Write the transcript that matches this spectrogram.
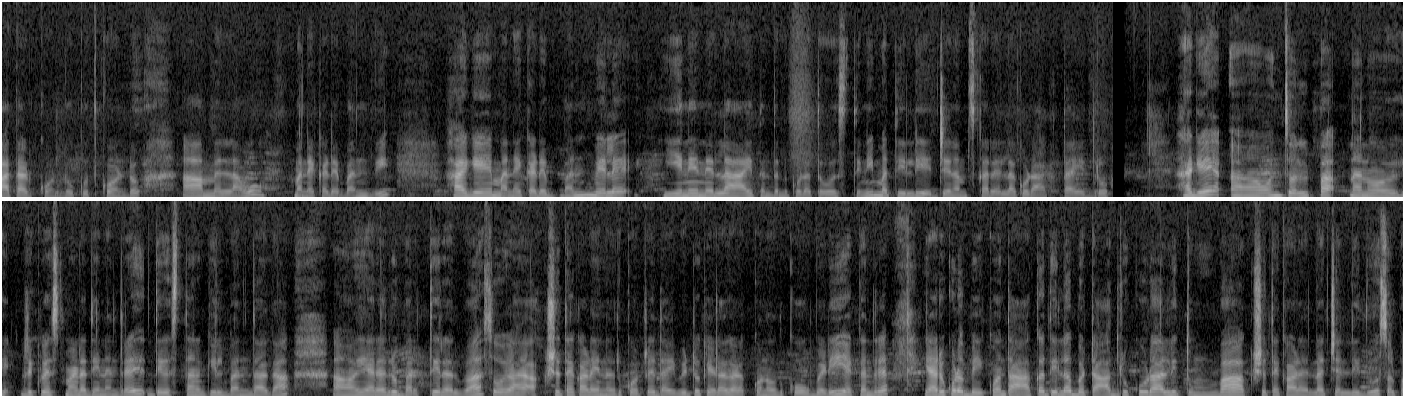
ಮಾತಾಡಿಕೊಂಡು ಕೂತ್ಕೊಂಡು, ಆಮೇಲೆ ನಾವು ಮನೆ ಕಡೆ ಬಂದ್ವಿ. ಹಾಗೆ ಮನೆ ಕಡೆ ಬಂದ ಮೇಲೆ ಏನೇನೆಲ್ಲ ಆಯ್ತು ಅಂತಲೂ ಕೂಡ ತೋರಿಸ್ತೀನಿ. ಮತ್ತು ಇಲ್ಲಿ ಹೆಜ್ಜೆ ನಮಸ್ಕಾರ ಎಲ್ಲ ಕೂಡ ಆಗ್ತಾಯಿದ್ರು ಹಾಗೆ ಒಂದು ಸ್ವಲ್ಪ ನಾನು ರಿಕ್ವೆಸ್ಟ್ ಮಾಡೋದೇನೆಂದರೆ, ದೇವಸ್ಥಾನಕ್ಕೆ ಇಲ್ಲಿ ಬಂದಾಗ ಯಾರಾದರೂ ಬರ್ತಿರಲ್ವ? ಸೊ ಅಕ್ಷತೆ ಕಾಳ ಏನಾದರೂ ಕೊಟ್ಟರೆ ದಯವಿಟ್ಟು ಕೆಳಗೆ ಹಾಕ್ಕೊಳೋದಕ್ಕೆ ಹೋಗಬೇಡಿ. ಯಾಕಂದರೆ ಯಾರೂ ಕೂಡ ಬೇಕು ಅಂತ ಹಾಕೋದಿಲ್ಲ ಬಟ್ ಆದರೂ ಕೂಡ ಅಲ್ಲಿ ತುಂಬ ಅಕ್ಷತೆ ಕಾಳೆಲ್ಲ ಚೆಲ್ಲಿದ್ವು. ಸ್ವಲ್ಪ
